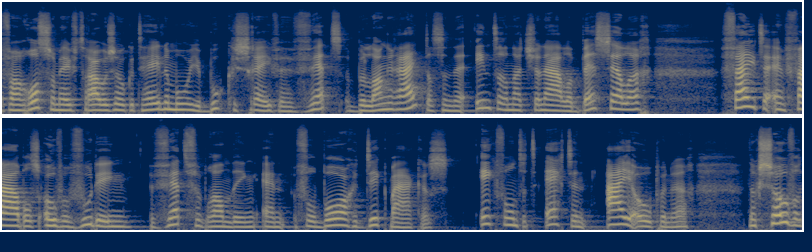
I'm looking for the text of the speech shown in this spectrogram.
van Rossum heeft trouwens ook het hele mooie boek geschreven, Vet Belangrijk. Dat is een internationale bestseller Feiten en fabels over voeding, vetverbranding en verborgen dikmakers. Ik vond het echt een eye-opener. Nog zoveel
